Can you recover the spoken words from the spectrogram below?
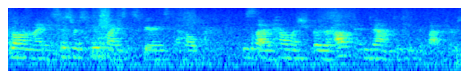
draw on my sister's food science experience to help decide how much further up and down to take the factors.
